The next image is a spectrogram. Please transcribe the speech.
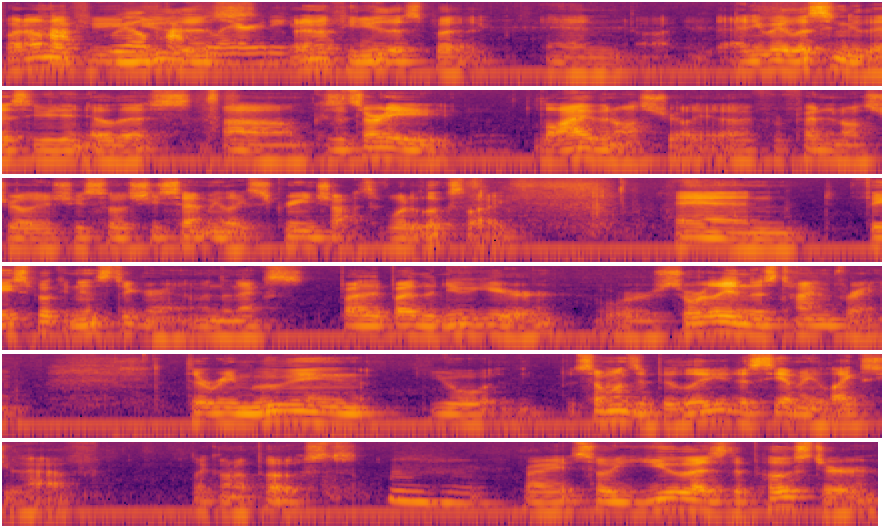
but i don't pop, know if you real knew popularity. This i don't know if you knew this but and uh, anybody listening to this if you didn't know this because um, it's already live in australia i have a friend in australia she so she sent me like screenshots of what it looks like. And facebook and instagram in the next by the, by the new year or shortly in this time frame they're removing your someone's ability to see how many likes you have, like on a post, mm-hmm. right? So you as the poster,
